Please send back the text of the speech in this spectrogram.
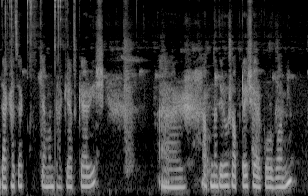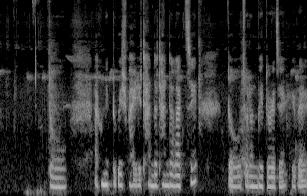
দেখা যাক কেমন থাকে আজকে আরিস আর আপনাদেরও সবটাই শেয়ার করব আমি। তো এখন একটু বেশ বাইরে ঠান্ডা ঠান্ডা লাগছে। তো চলুন ভেতরে যাই। এবারে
